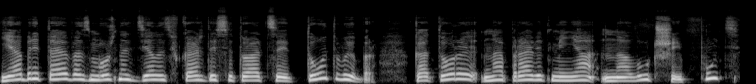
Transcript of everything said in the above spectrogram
я обретаю возможность делать в каждой ситуации тот выбор, который направит меня на лучший путь,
